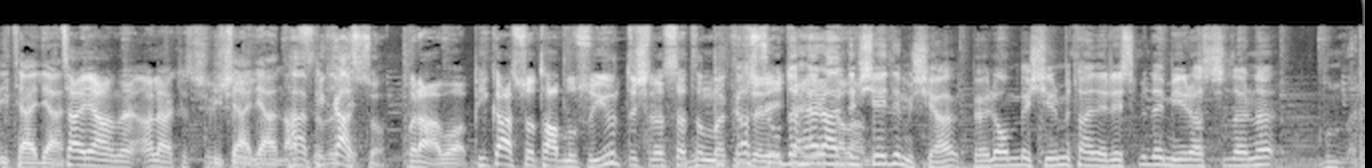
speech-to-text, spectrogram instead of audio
mı? İtalyan. İtalyanla alakası bir İtalyan Ha asıllı Picasso. şey. Bravo. Picasso tablosu yurt dışına satılmak Picasso üzere. da herhalde şey demiş ya. Böyle 15-20 tane resmi de mirasçılarına bunları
